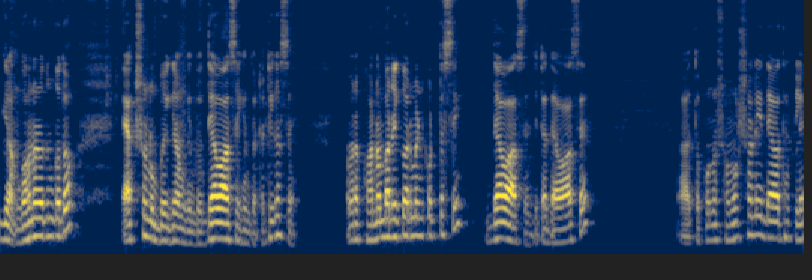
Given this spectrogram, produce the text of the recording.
গ্রাম। গহনার ওজন কত? একশো নব্বই গ্রাম কিন্তু। দেওয়া আছে কিন্তু এটা, ঠিক আছে? আমরা খ নাম্বার রিকোয়ারমেন্ট করতেছি। দেওয়া আছে, যেটা দেওয়া আছে তো কোনো সমস্যা নেই দেওয়া থাকলে।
